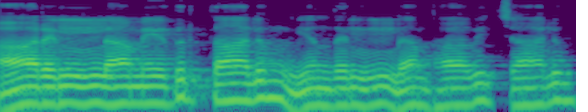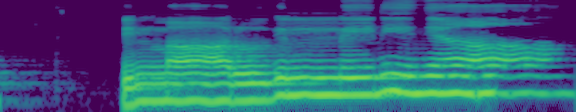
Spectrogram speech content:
ആരെല്ലാം എതിർത്താലും എന്തെല്ലാം ഭാവിച്ചാലും പിന്മാറുകില്ലിനി ഞാൻ.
